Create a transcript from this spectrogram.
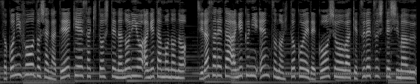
そこにフォード社が提携先として名乗りを上げたものの、じらされた挙句にエンツォの一声で交渉は決裂してしまう。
